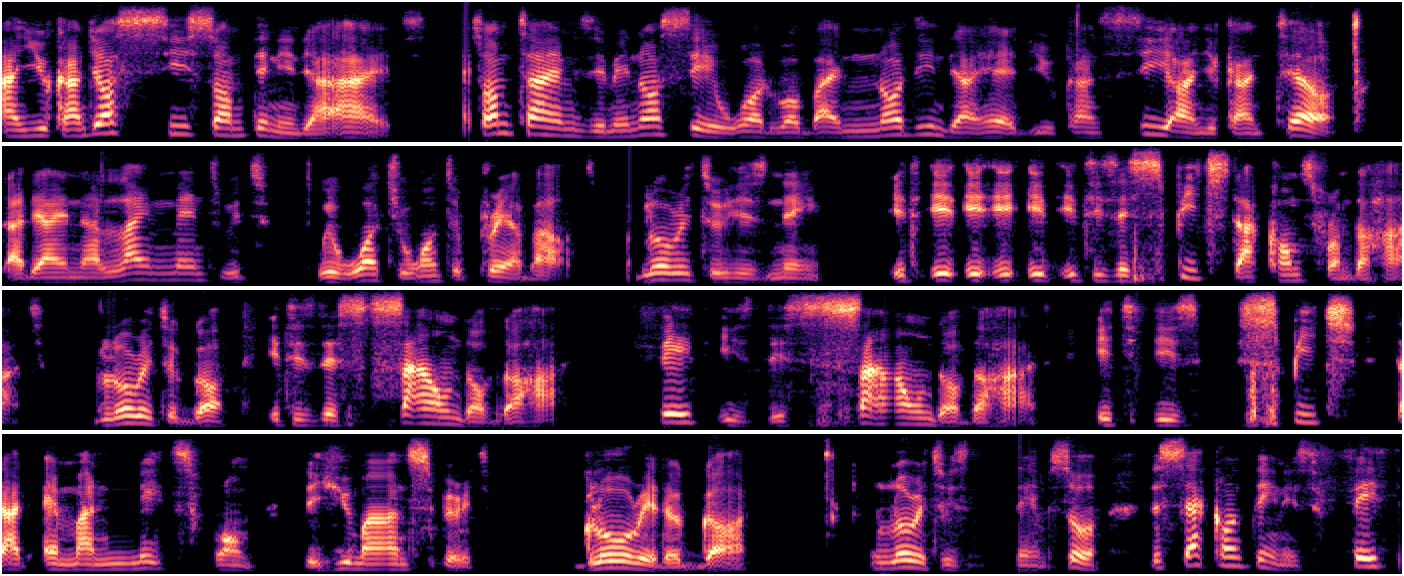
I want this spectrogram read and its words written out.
and you can just see something in their eyes. Sometimes they may not say a word, but by nodding their head, you can see and you can tell that they are in alignment with, with what you want to pray about. Glory to his name. It, it, it, it, it is a speech that comes from the heart. Glory to God. It is the sound of the heart. Faith is the sound of the heart. It is speech that emanates from the human spirit. Glory to God. Glory to his name. So the second thing is faith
